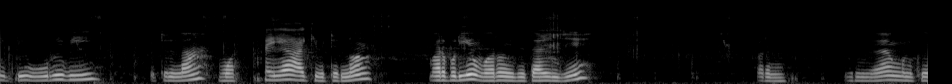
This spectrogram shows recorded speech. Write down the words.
இப்படி உருவி விட்டுடலாம். மொட்டையாக ஆக்கி விட்டுடணும். மறுபடியும் வரும் இது தழிஞ்சு. பாருங்கள் இருங்க. உங்களுக்கு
